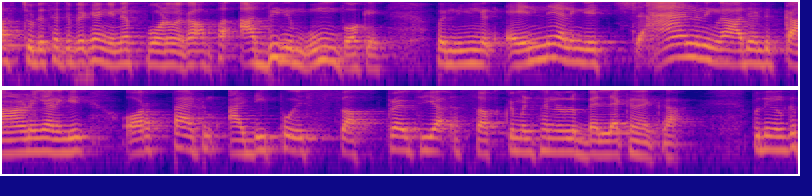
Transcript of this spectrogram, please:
ആ സ്റ്റുഡിയോ സെറ്റപ്പിലേക്ക് എങ്ങനെ പോകണം നോക്കാം. അപ്പോൾ അതിന് മുമ്പ് ഓക്കെ. അപ്പോൾ നിങ്ങൾ എന്നെ അല്ലെങ്കിൽ ചാനൽ നിങ്ങൾ ആദ്യമായിട്ട് കാണുകയാണെങ്കിൽ ഉറപ്പായിട്ടും അടിപ്പോയി സബ്സ്ക്രൈബ് ചെയ്യുക. സബ്സ്ക്രൈബേഴ്സ് തന്നെയുള്ള ബെല്ലൊക്കെ നിൽക്കുക അപ്പോൾ നിങ്ങൾക്ക്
